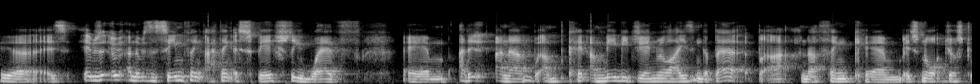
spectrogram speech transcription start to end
yeah. It's it was and it was the same thing. I think, especially with um, and, it, and I'm, I'm, kind, I'm maybe generalising a bit, but I, and I think um, it's not just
